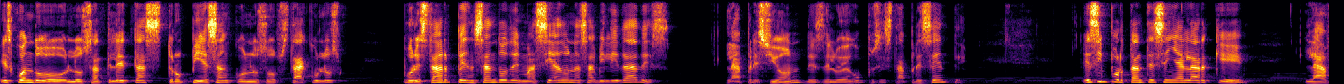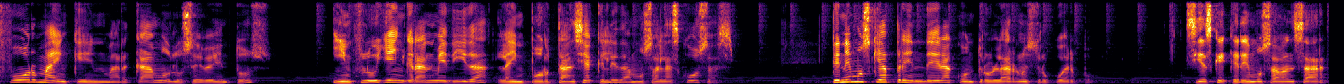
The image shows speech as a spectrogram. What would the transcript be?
Es cuando los atletas tropiezan con los obstáculos por estar pensando demasiado en las habilidades. La presión, desde luego, pues está presente. Es importante señalar que la forma en que enmarcamos los eventos influye en gran medida la importancia que le damos a las cosas. Tenemos que aprender a controlar nuestro cuerpo si es que queremos avanzar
